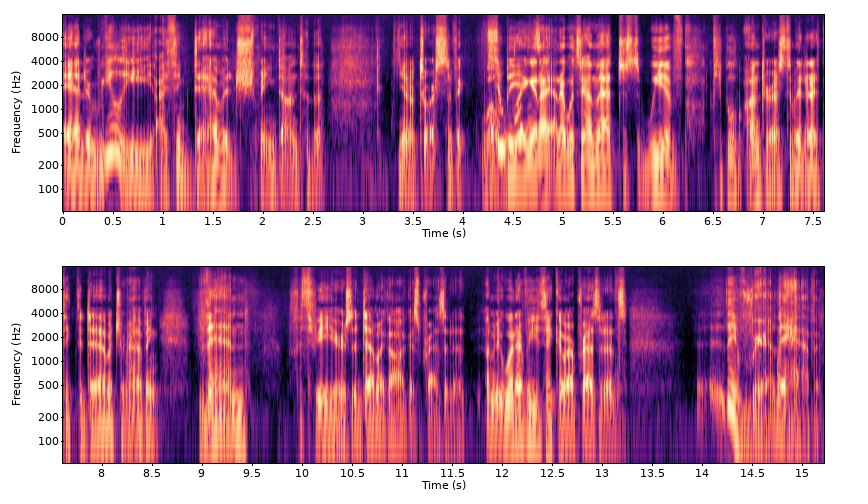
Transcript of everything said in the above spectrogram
and a really, I think, damage being done to the, you know, to our civic well-being. and I, and I would say on that, just we have people have underestimated, I think, the damage of having then, for three years, a demagogue as president. I mean, whatever you think of our presidents, they rare they have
